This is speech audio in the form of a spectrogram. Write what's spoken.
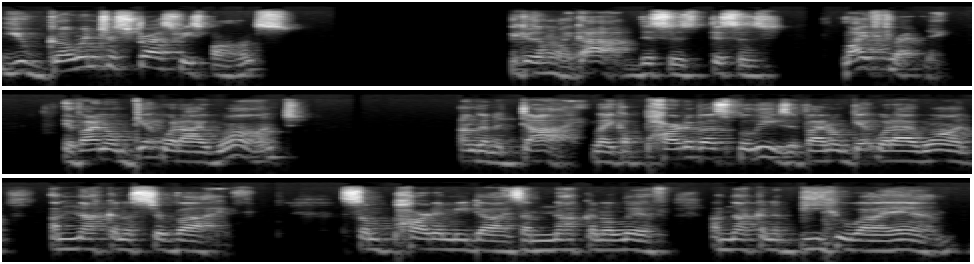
You go into stress response because oh my god, this is this is life threatening. If I don't get what I want, I'm going to die. Like a part of us believes if I don't get what I want, I'm not going to survive. Some part of me dies. I'm not going to live. I'm not going to be who I am.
